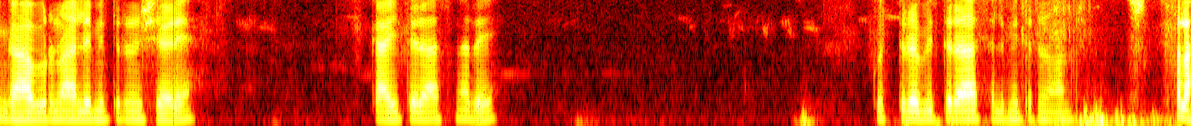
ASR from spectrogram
घाबरून आले मित्रांनो शेळ्या. काहीतरी असणार आहे. कुत्र बित्र असेल मित्रांनो आमचे. चला.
